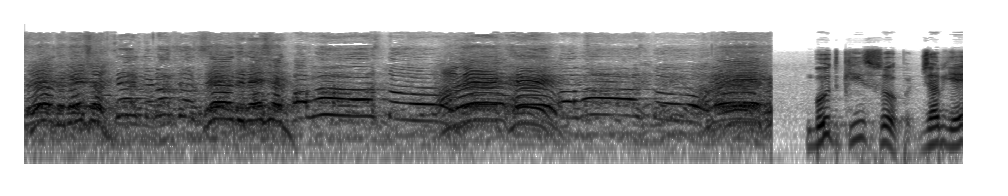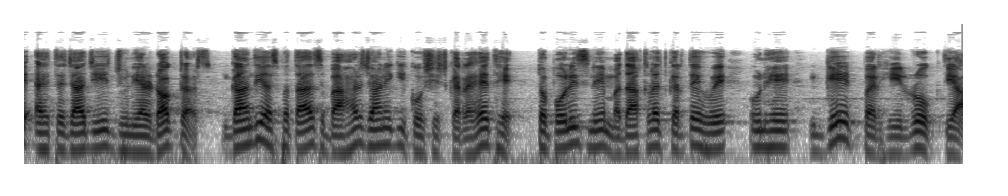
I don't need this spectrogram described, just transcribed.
Save the nation! Save the nation! Save the nation! Awasto! Amek hai! बुध की सुबह जब ये एहतजाजी जूनियर डॉक्टर्स गांधी अस्पताल से बाहर जाने की कोशिश कर रहे थे तो पुलिस ने मदाखलत करते हुए उन्हें गेट पर ही रोक दिया।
